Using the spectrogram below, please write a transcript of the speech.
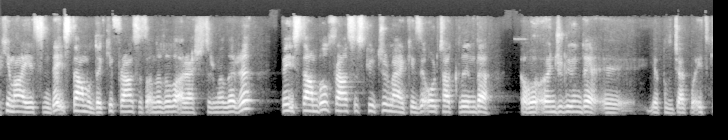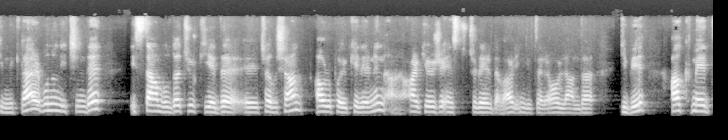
himayesinde İstanbul'daki Fransız Anadolu Araştırmaları ve İstanbul Fransız Kültür Merkezi ortaklığında, o öncülüğünde e, yapılacak bu etkinlikler. Bunun içinde İstanbul'da, Türkiye'de e, çalışan Avrupa ülkelerinin arkeoloji enstitüleri de var. İngiltere, Hollanda gibi. Akmed,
